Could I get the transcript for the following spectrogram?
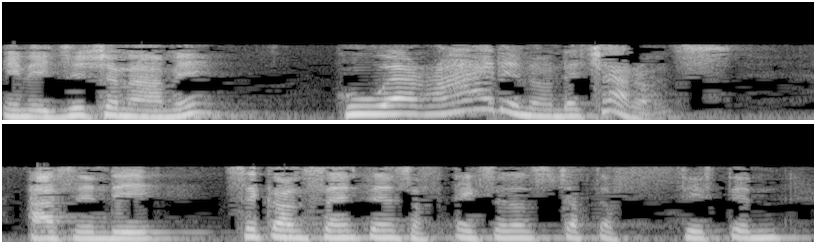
in the Egyptian army who were riding on the chariots, as in the second sentence of Exodus chapter 15,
